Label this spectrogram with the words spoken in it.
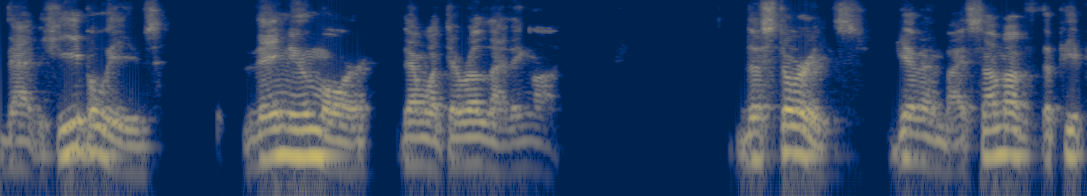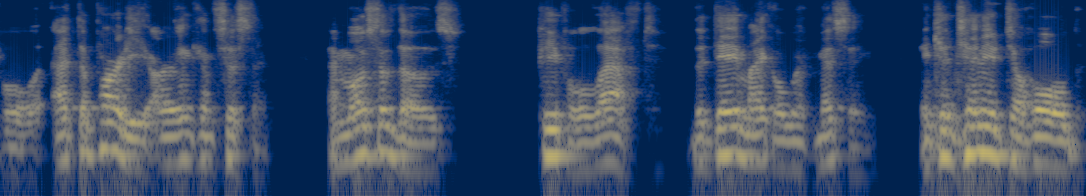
that he believes they knew more than what they were letting on. The stories given by some of the people at the party are inconsistent, and most of those people left the day Michael went missing and continued to hold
